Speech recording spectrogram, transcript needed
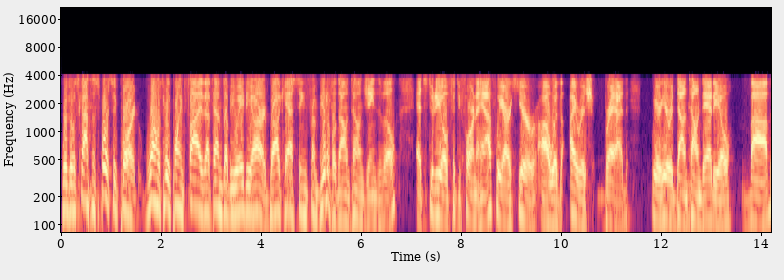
with the Wisconsin Sports Report, 103.5 FM WADR, broadcasting from beautiful downtown Janesville at Studio 54 and a half. We are here uh, with Irish Brad. We are here with downtown Daddio Bob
